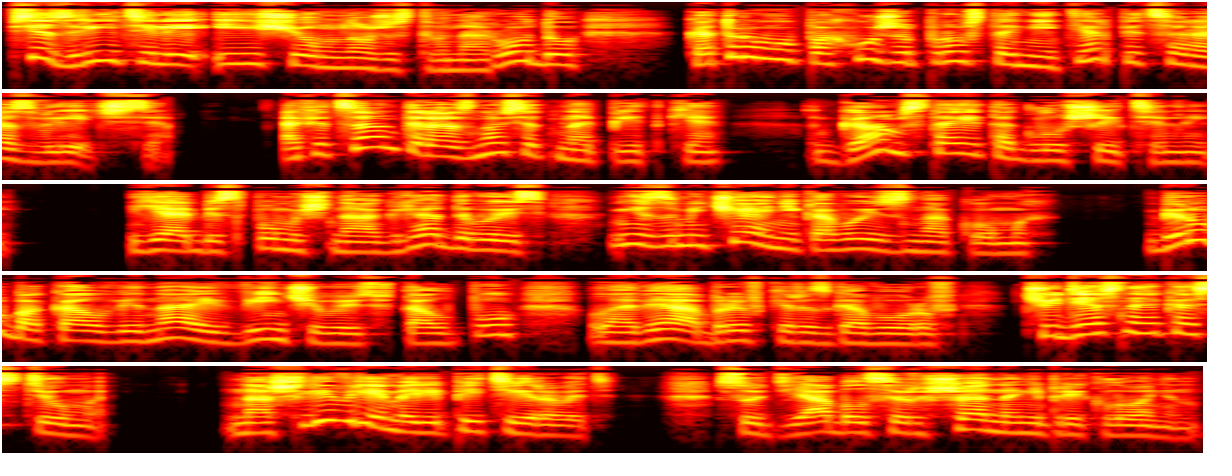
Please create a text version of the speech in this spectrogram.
все зрители и еще множество народу, которому, похоже, просто не терпится развлечься. Официанты разносят напитки. Гам стоит оглушительный. Я беспомощно оглядываюсь, не замечая никого из знакомых. Беру бокал вина и ввинчиваюсь в толпу, ловя обрывки разговоров. Чудесные костюмы. Нашли время репетировать? Судья был совершенно непреклонен.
